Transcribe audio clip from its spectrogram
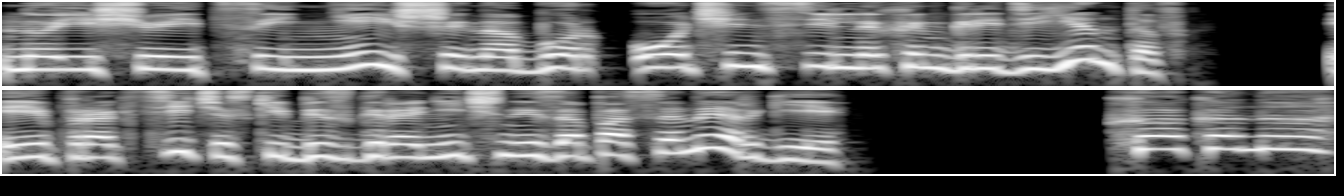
но еще и ценнейший набор очень сильных ингредиентов и практически безграничный запас энергии. Как она?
